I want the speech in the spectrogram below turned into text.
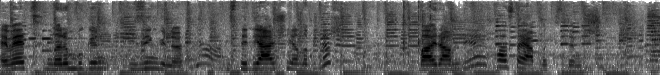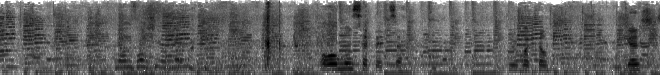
Evet, Nar'ın bugün izin günü. İstediği her şeyi alabilir. Bayram diye pasta yapmak istemiş. Yalnız her şey. O onun sepeti. Dur bakalım. Görüşürüz.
